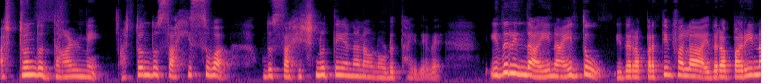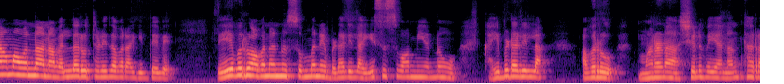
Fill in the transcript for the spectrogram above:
ಅಷ್ಟೊಂದು ತಾಳ್ಮೆ, ಅಷ್ಟೊಂದು ಸಹಿಸುವ ಒಂದು ಸಹಿಷ್ಣುತೆಯನ್ನು ನಾವು ನೋಡುತ್ತಾ ಇದ್ದೇವೆ. ಇದರಿಂದ ಏನಾಯಿತು? ಇದರ ಪ್ರತಿಫಲ, ಇದರ ಪರಿಣಾಮವನ್ನು ನಾವೆಲ್ಲರೂ ತಿಳಿದವರಾಗಿದ್ದೇವೆ. ದೇವರು ಅವನನ್ನು ಸುಮ್ಮನೆ ಬಿಡಲಿಲ್ಲ. ಯೇಸುಸ್ವಾಮಿಯನ್ನು ಕೈ ಬಿಡಲಿಲ್ಲ ಅವರು ಮರಣ ಶಿಲುವೆಯ ನಂತರ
